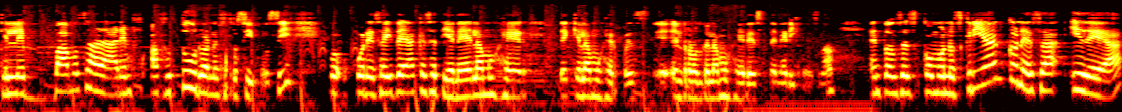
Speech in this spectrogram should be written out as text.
que le vamos a dar en, a futuro a nuestros hijos, ¿sí? Por, por, esa idea que se tiene de la mujer, de que la mujer, pues, el rol de la mujer es tener hijos, ¿no? Entonces, como nos crían con esa idea,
